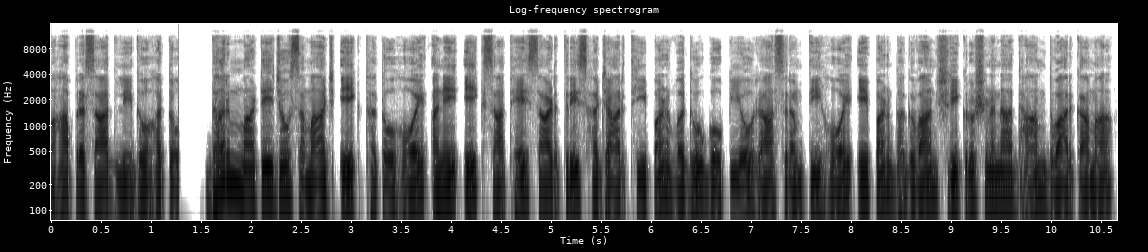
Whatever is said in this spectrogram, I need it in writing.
મહાપ્રસાદ લીધો હતો. ધર્મ માટે જો સમાજ એક થતો હોય અને એક સાથે સાડત્રીસ હજારથી પણ વધુ ગોપીઓ રાસ રમતી હોય એ પણ ભગવાન શ્રીકૃષ્ણના ધામ દ્વારકામાં,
